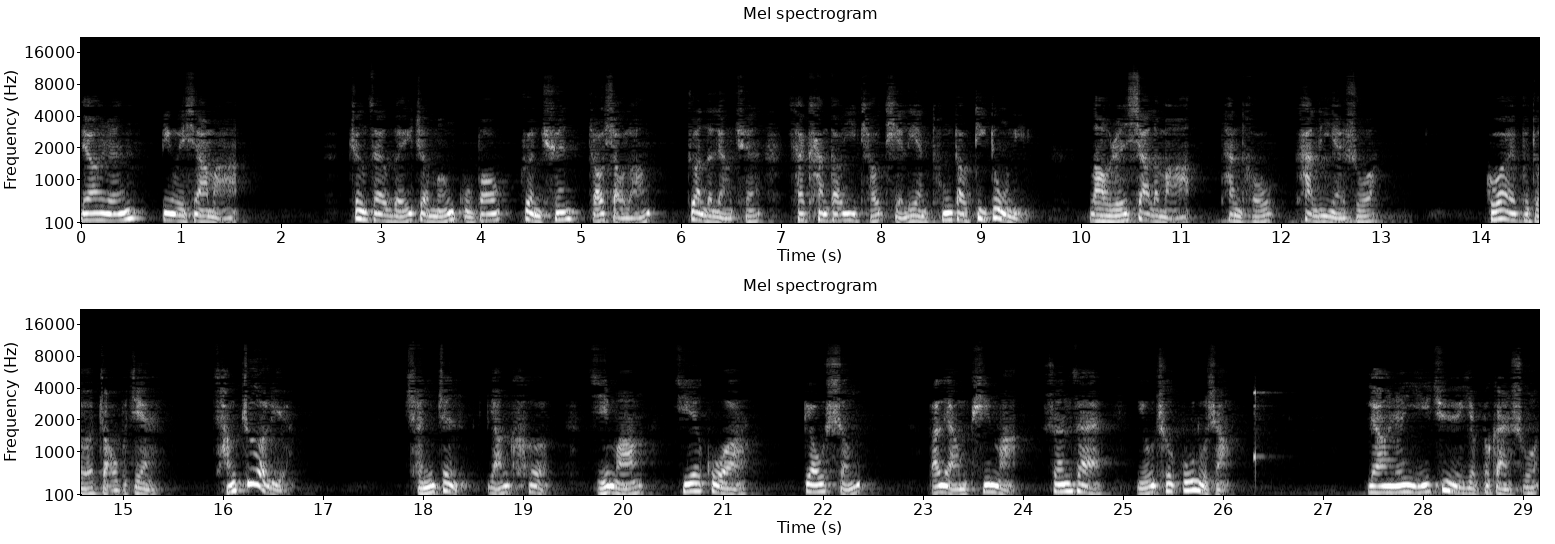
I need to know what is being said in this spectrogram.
两人并未下马，正在围着蒙古包转圈找小狼。转了两圈，才看到一条铁链通到地洞里。老人下了马，探头看了一眼，说：“怪不得找不见，藏这里。”陈震、杨克急忙接过标绳，把两匹马拴在牛车轱辘上。两人一句也不敢说，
